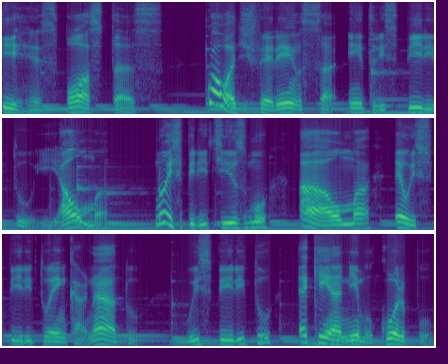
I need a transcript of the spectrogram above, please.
e respostas. Qual a diferença entre espírito e alma? No Espiritismo, a alma é o espírito encarnado. O espírito é quem anima o corpo.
